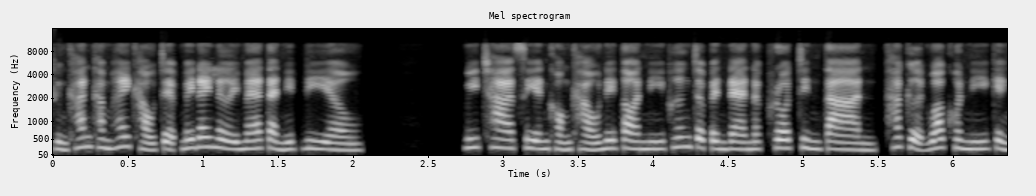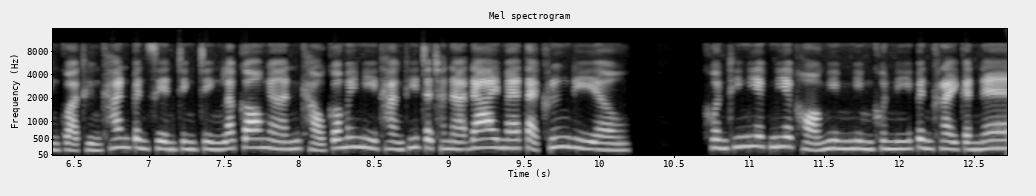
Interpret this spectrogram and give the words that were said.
ถึงขั้นทำให้เขาเจ็บไม่ได้เลยแม้แต่นิดเดียว วิชาเซียนของเขาในตอนนี้เพิ่งจะเป็นแดนนักพรตจินตาน ถ้าเกิดว่าคนนี้เก่งกว่าถึงขั้นเป็นเซียนจริง ๆ แล้วก็งั้นเขาก็ไม่มีทางที่จะชนะได้แม้แต่ครึ่งเดียว คนที่เงียบๆหอมิมมิมคนนี้เป็นใครกันแน่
